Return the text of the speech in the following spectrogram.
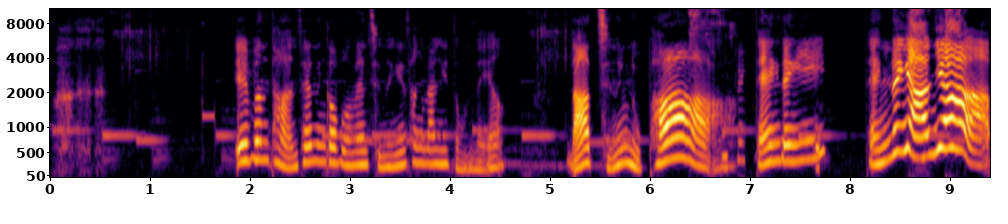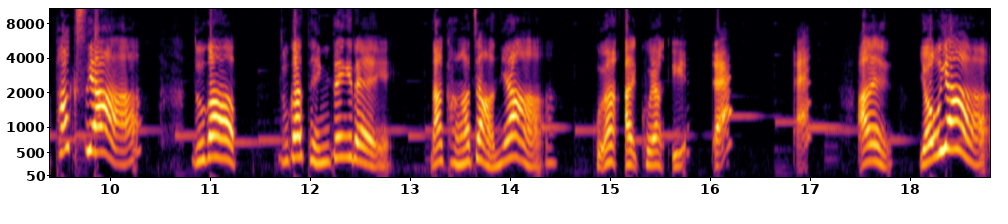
1분 더안 세는 거 보면 지능이 상당히 높네요. 나 지능 높아. 못생- 댕댕이? 댕댕이 아니야! 팍스야! 누가, 누가 댕댕이래. 나 강아지 아니야. 고양, 아니, 고양이? 에? 에? 아니, 여우야!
